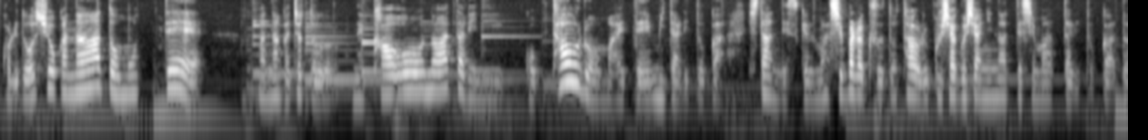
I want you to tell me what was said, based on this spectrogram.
これどうしようかなと思ってまあ、なんかちょっとね顔の辺りにこうタオルを巻いてみたりとかしたんですけど、まあ、しばらくするとタオルぐしゃぐしゃになってしまったりとかあと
